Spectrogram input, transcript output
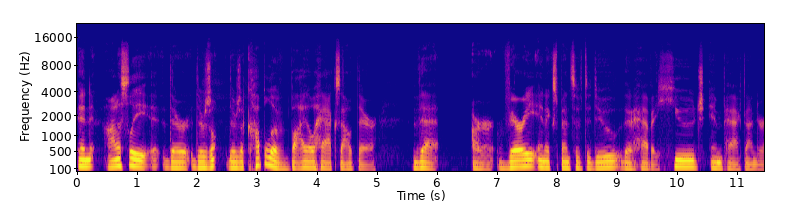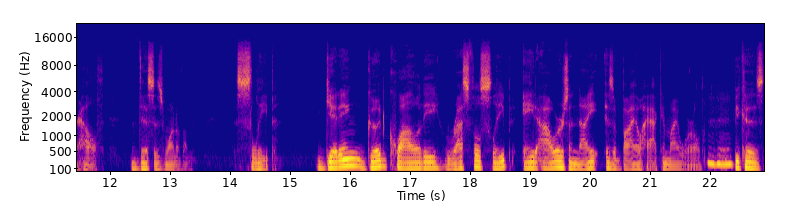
And honestly, there there's a, there's a couple of biohacks out there that are very inexpensive to do that have a huge impact on your health. This is one of them. Sleep. Getting good quality, restful sleep, eight hours a night, is a biohack in my world mm-hmm. because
